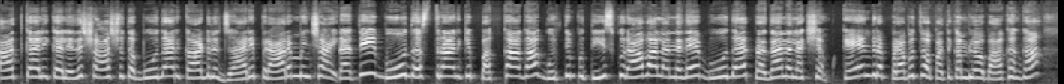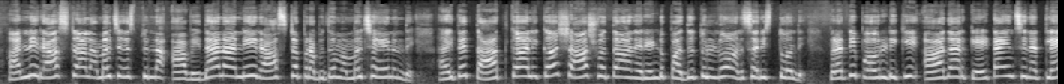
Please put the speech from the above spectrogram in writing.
తాత్కాలిక లేదా శాశ్వత భూధార్ కార్డులు జారీ ప్రారంభించాయి. ప్రతి భూదస్త్రానికి పక్కాగా గుర్తింపు తీసుకురావాలన్నదే భూధార్ ప్రధాన లక్ష్యం. కేంద్ర ప్రభుత్వ పథకంలో భాగంగా అన్ని రాష్ట్రాలు అమలు చేస్తున్న ఆ విధానాన్ని రాష్ట్ర ప్రభుత్వం అమలు చేయనుంది. అయితే తాత్కాలిక శాశ్వత అనే రెండు పద్ధతులను అనుసరిస్తోంది. ప్రతి పౌరుడికి ఆధార్ కేటాయించినట్లే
